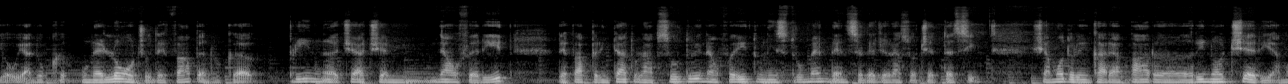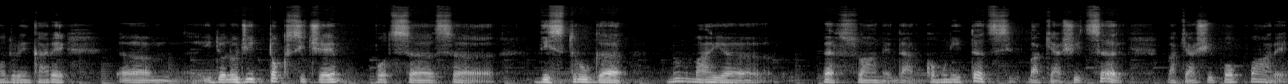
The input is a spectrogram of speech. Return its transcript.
eu îi aduc un elogiu, de fapt, pentru că prin uh, ceea ce ne-a oferit, de fapt prin teatrul absurdului, ne-a oferit un instrument de înțelegere a societății și a modului în care apar uh, rinocerii, a modului în care uh, ideologii toxice pot să, să distrugă nu numai uh, persoane, dar comunități, ba chiar și țări, ba chiar și popoare,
